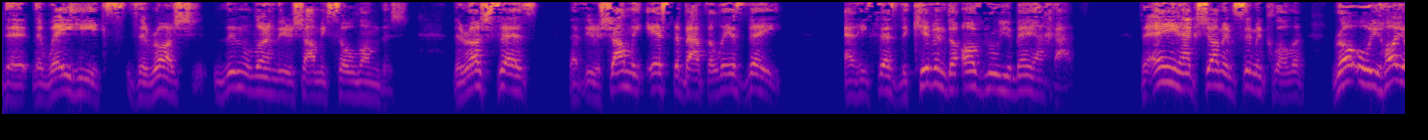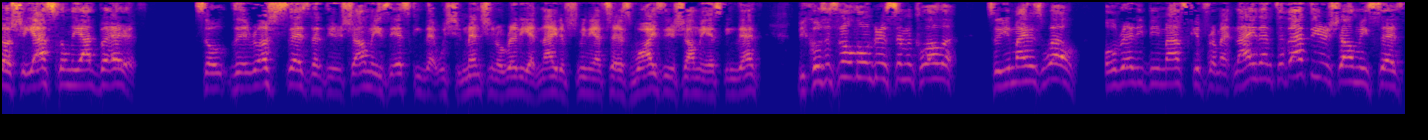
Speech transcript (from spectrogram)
the the way he the Rosh didn't learn the Yerushalmi so longish. The Rosh says that the Yerushalmi asked about the last day, and he says the kivin the avru yemei hachad, The Ein Hakshamim Simin Klola, Ra'ui Hoyo Sheyaschel Niad Ba'erev. So the Rosh says that the Yerushalmi is asking that we should mention already at night of Shmini Atzeres. Why is the Yerushalmi asking that? Because it's no longer a Siman Klola. So you might as well already be masking from at night. And to that the Yerushalmi says,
